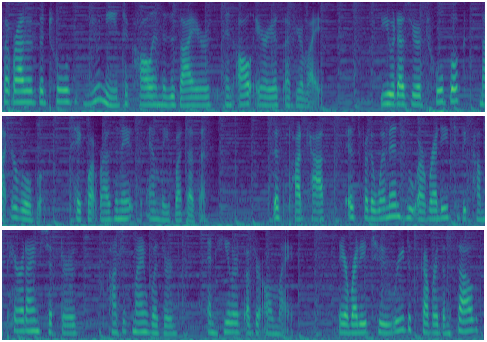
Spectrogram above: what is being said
but rather the tools you need to call in the desires in all areas of your life. View it as your toolbook, not your rulebook. Take what resonates and leave what doesn't. This podcast is for the women who are ready to become paradigm shifters, subconscious mind wizards, and healers of their own life. They are ready to rediscover themselves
